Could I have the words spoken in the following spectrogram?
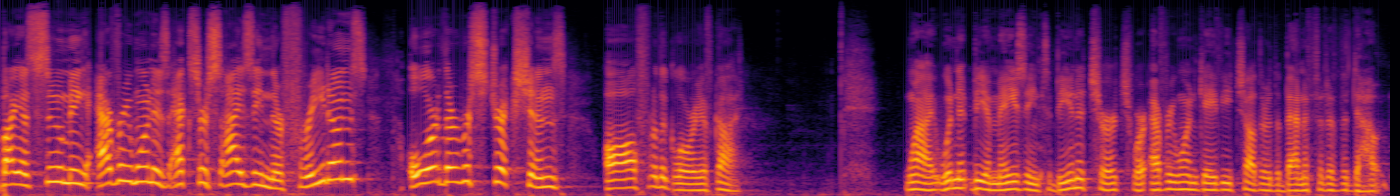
By assuming everyone is exercising their freedoms or their restrictions, all for the glory of God. Why? Wouldn't it be amazing to be in a church where everyone gave each other the benefit of the doubt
